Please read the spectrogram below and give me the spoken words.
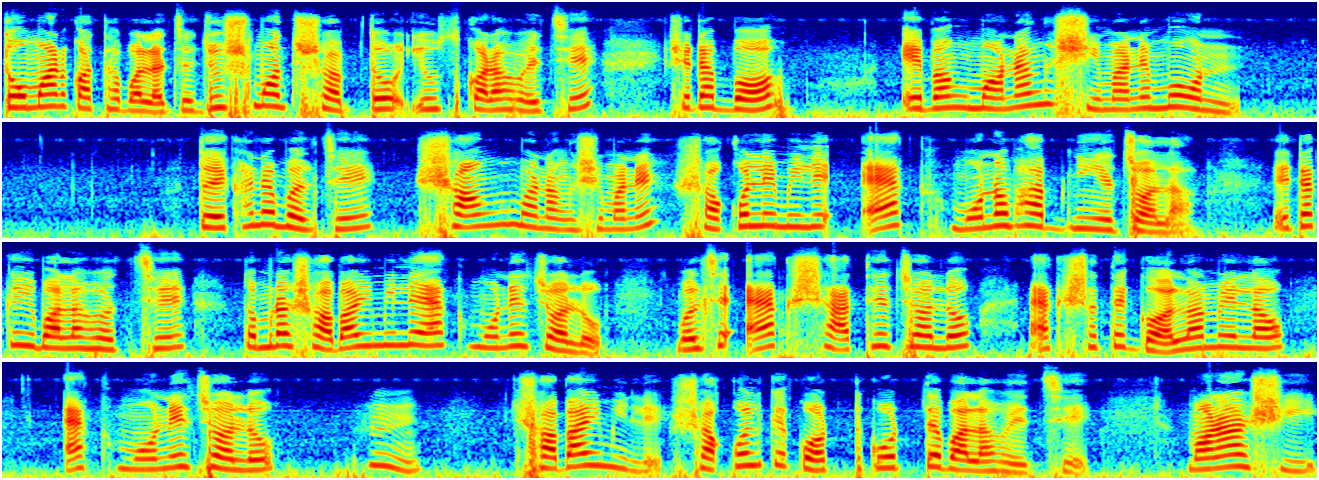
তোমার কথা বলা হচ্ছে, যুষ্মৎ শব্দ ইউজ করা হয়েছে, সেটা ব। এবং মনাংশী মানে মন। তো এখানে বলছে, সং মনাংশী মানে সকলে মিলে এক মনোভাব নিয়ে চলা। এটাকেই বলা হচ্ছে, তোমরা সবাই মিলে এক মনে চলো। বলছে, একসাথে চলো, একসাথে গলা মেলাও, এক মনে চলো। হুম, সবাই মিলে, সকলকে করতে বলা হয়েছে। মনাসি,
